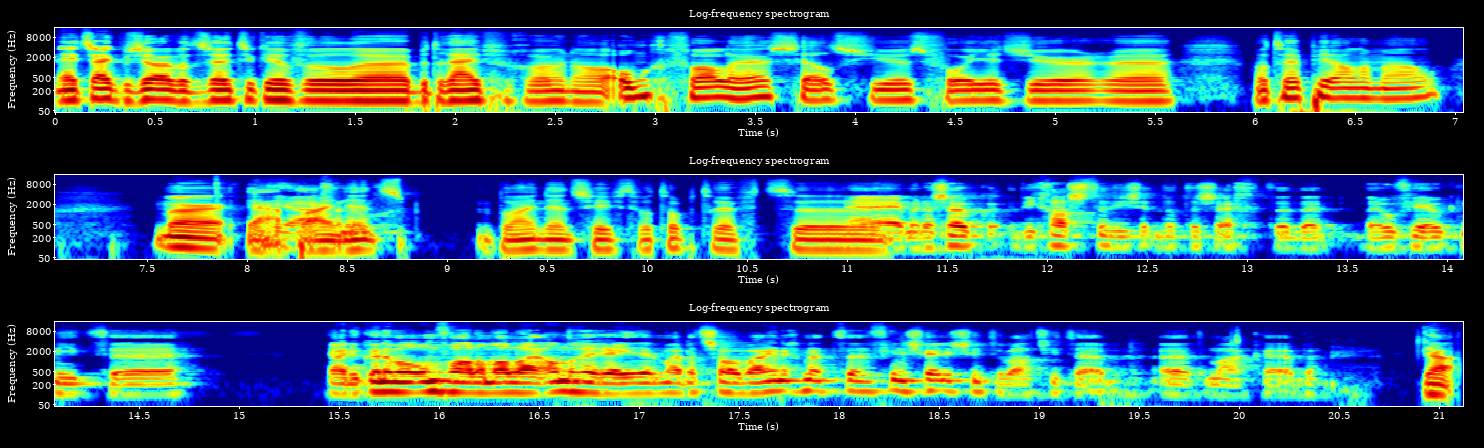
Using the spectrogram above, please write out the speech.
Nee, het is eigenlijk bizar, want er zijn natuurlijk heel veel uh, bedrijven gewoon al omgevallen. Hè? Celsius, Voyager, uh, wat heb je allemaal? Maar ja, ja Binance, Binance heeft wat dat betreft... Uh... Nee, maar dat is ook, die gasten, die, dat is echt, dat, daar hoef je ook niet... ja, die kunnen wel omvallen om allerlei andere redenen, maar dat zal weinig met de financiële situatie te, hebben, te maken hebben. Ja,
